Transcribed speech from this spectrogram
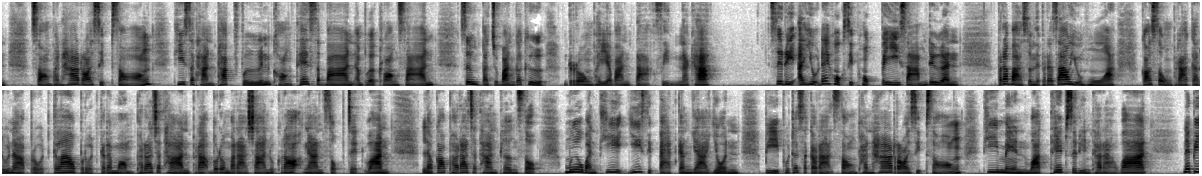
2512 ที่สถานพักฟื้นของเทศบาลอำเภอคลองสาร ซึ่งปัจจุบันก็คือโรงพยาบาลตากสินนะคะ สิริอายุได้ 66 ปี 3 เดือน พระบาทสมเด็จพระเจ้าอยู่หัว ก็ทรงพระกรุณาโปรดเกล้าโปรดกระหม่อมพระราชทาน พระบรมราชานุเคราะห์งานศพ 7 วัน แล้วก็พระราชทานเพลิงศพเมื่อวันที่ 28 กันยายน ปีพุทธศักราช 2512 ที่เมนวัดเทพศิรินทราวาสในปี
